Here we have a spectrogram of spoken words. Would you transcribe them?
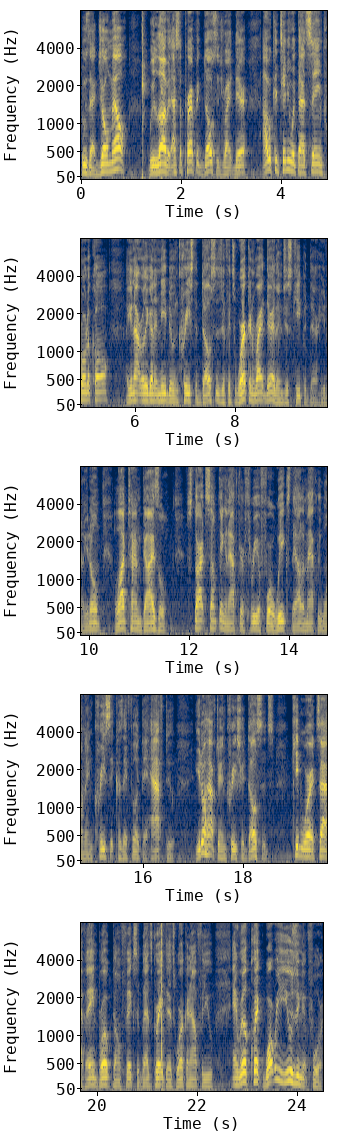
Who's that? Joe Mel? We love it. That's a perfect dosage right there. I would continue with that same protocol. You're not really going to need to increase the doses. If it's working right there, then just keep it there. You know, you don't. A lot of time, guys will start something, and after three or four weeks, they automatically want to increase it because they feel like they have to. You don't have to increase your dosage. Keep it where it's at. If it ain't broke, don't fix it. But that's great that it's working out for you. And real quick, what were you using it for?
